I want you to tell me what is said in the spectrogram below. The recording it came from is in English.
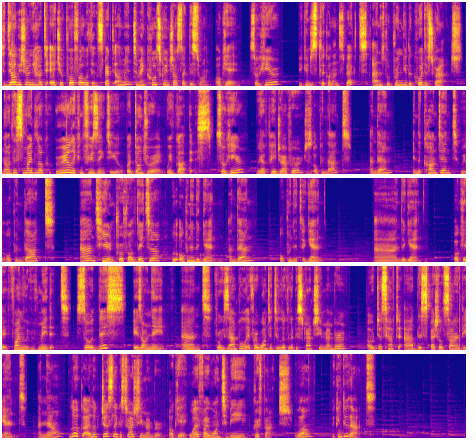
Today I'll be showing you how to edit your profile with the inspect element to make cool screenshots like this one. Okay, so here you can just click on inspect and it will bring you the code of scratch. Now this might look really confusing to you, but don't worry, we've got this. So here we have page wrapper, just open that. And then in the content, we open that. And here in profile data, we'll open it again. And then open it again. And again. Okay, finally we've made it. So this is our name. And for example, if I wanted to look like a Scratch team member, I would just have to add this special sign at the end. And now, look, I look just like a Scratch team member. Okay, what if I want to be Griffpatch? Well, we can do that.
